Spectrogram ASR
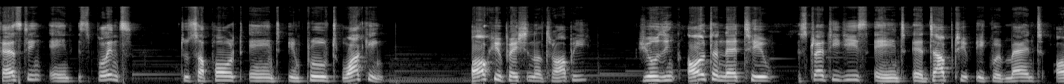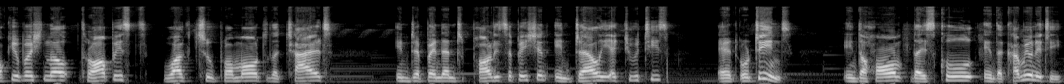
casting, and splints to support and improve walking. Occupational therapy using alternative strategies and adaptive equipment, occupational therapists work to promote the child's independent participation in daily activities and routines in the home, the school, in the community.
